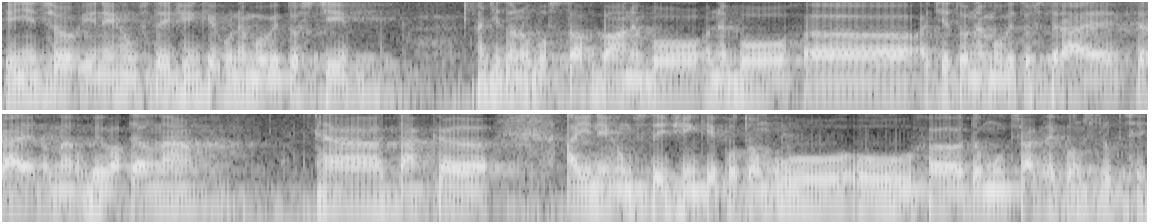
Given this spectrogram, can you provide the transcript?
Je něco jiný homestaging je u nemovitosti, ať je to novostavba nebo, nebo uh, ať je to nemovitost, která je, která je nové obyvatelná, Uh, tak uh, a jiný homestaging je potom u, u domů třeba k rekonstrukci.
